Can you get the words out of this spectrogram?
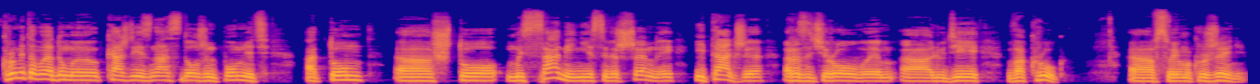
Кроме того, я думаю, каждый из нас должен помнить о том, а, что мы сами несовершенны и также разочаровываем а, людей вокруг, а, в своем окружении.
